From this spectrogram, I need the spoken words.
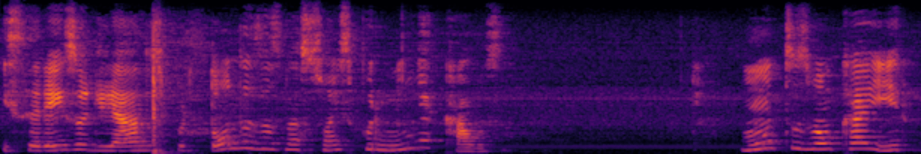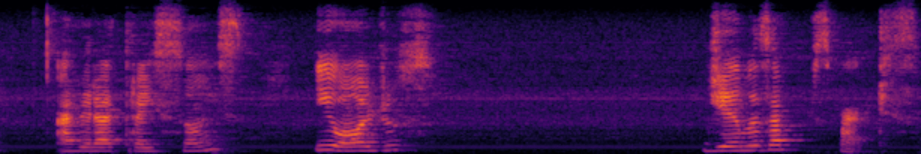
e sereis odiados por todas as nações por minha causa. Muitos vão cair, haverá traições e ódios de ambas as partes.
